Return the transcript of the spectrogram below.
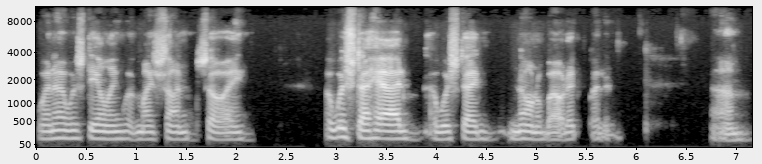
when I was dealing with my son. So I, I wished I had. I wished I'd known about it, but um,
